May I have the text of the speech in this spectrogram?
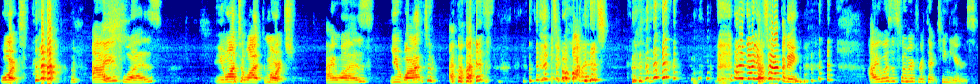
warts. I was, You want to watch Morch. I was, You want I was. watch. I no idea what's happening. I was a swimmer for 13 years.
